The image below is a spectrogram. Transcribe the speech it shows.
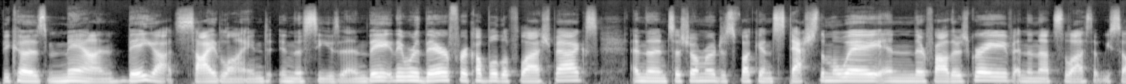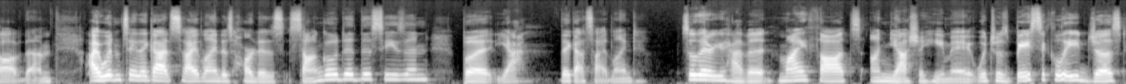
because man, they got sidelined in the season. They they were there for a couple of the flashbacks, and then Sesshomaru just fucking stashed them away in their father's grave, and then that's the last that we saw of them. I wouldn't say they got sidelined as hard as Sango did this season, but yeah, they got sidelined. So there you have it. My thoughts on Yashahime, which was basically just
